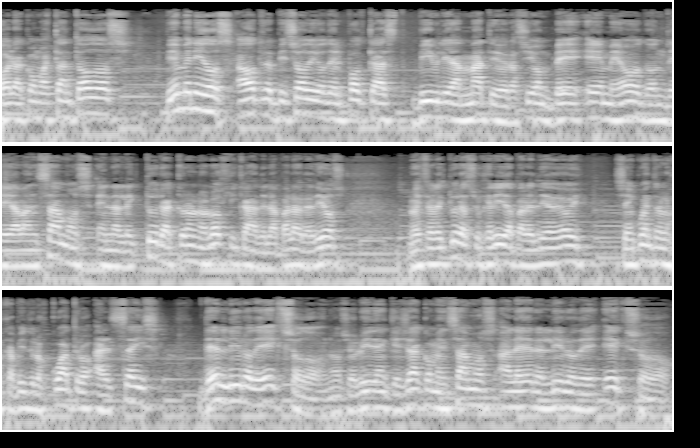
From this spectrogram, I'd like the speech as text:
Hola, ¿cómo están todos? Bienvenidos a otro episodio del podcast Biblia, Mate y Oración BMO, donde avanzamos en la lectura cronológica de la palabra de Dios. Nuestra lectura sugerida para el día de hoy se encuentra en los capítulos 4 al 6 del libro de Éxodo. No se olviden que ya comenzamos a leer el libro de Éxodo.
